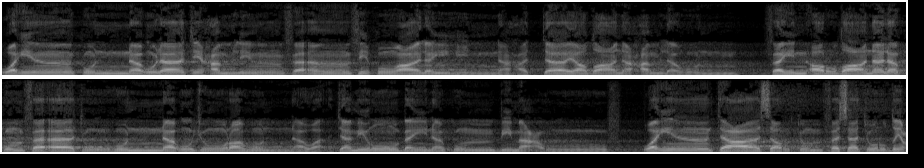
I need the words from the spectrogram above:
وَإِن كُنَّ أُولَاتِ حَمْلٍ فَأَنفِقُوا عَلَيْهِنَّ حَتَّى يَضَعْنَ حَمْلَهُنَّ فَإِنْ أَرْضَعْنَ لَكُمْ فَآتُوهُنَّ أُجُورَهُنَّ وَأْتَمِرُوا بَيْنَكُمْ بِمَعْرُوفٍ وَإِن تَعَاسَرْتُمْ فَسَتُرْضِعُ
